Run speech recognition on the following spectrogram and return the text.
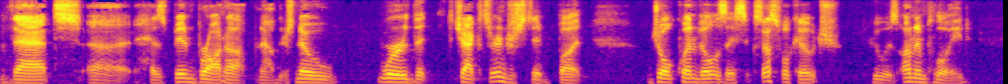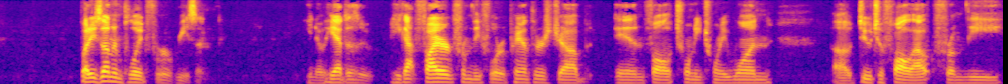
that uh, has been brought up. Now, there's no word that the Jackets are interested, but Joel Quenneville is a successful coach who is unemployed, but he's unemployed for a reason. You know, he had to he got fired from the Florida Panthers job in fall 2021 uh, due to fallout from the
